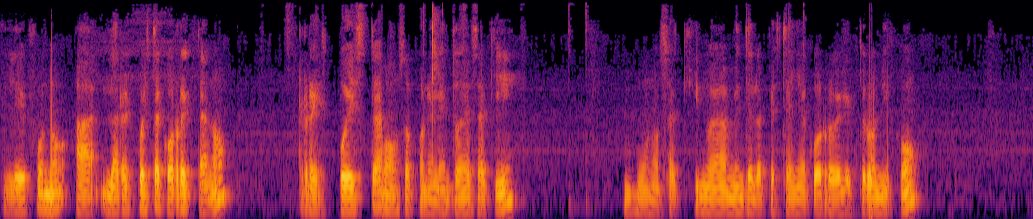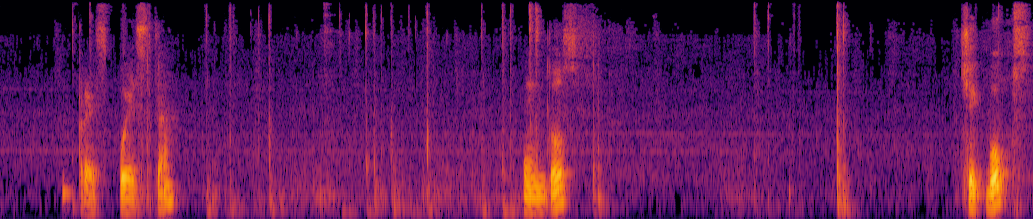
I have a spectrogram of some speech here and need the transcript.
Teléfono. a ah, la respuesta correcta, ¿no? Respuesta. Vamos a ponerle entonces aquí. Vamos aquí nuevamente la pestaña correo electrónico. Respuesta. Puntos. Checkbox.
